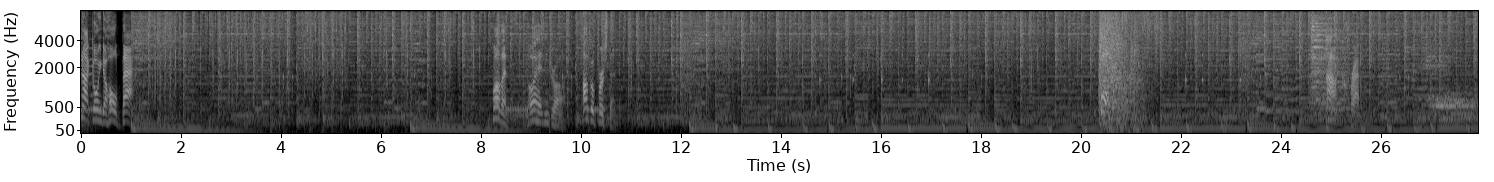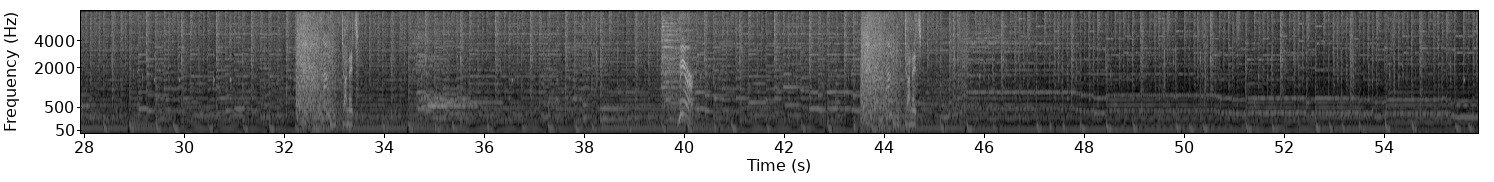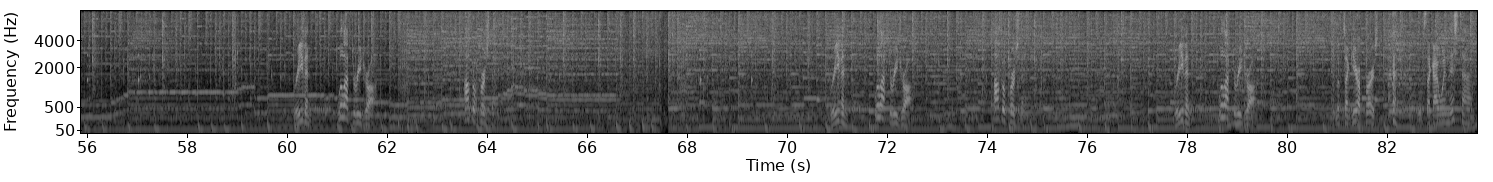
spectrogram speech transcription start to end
I'm not going to hold back. Well then, go ahead and draw. I'll go first then. Redraw. I'll go first then. We're even. We'll have to redraw. I'll go first then. We're even. We'll have to redraw. It looks like you're up first. looks like I win this time.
